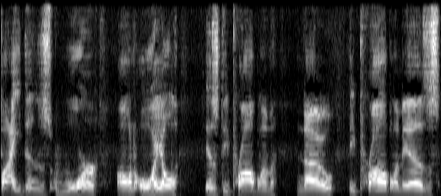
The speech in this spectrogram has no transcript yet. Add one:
Biden's war on oil is the problem. No, the problem is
